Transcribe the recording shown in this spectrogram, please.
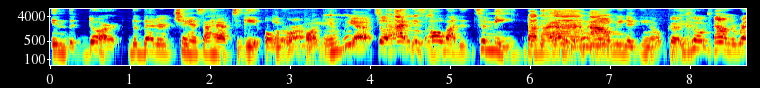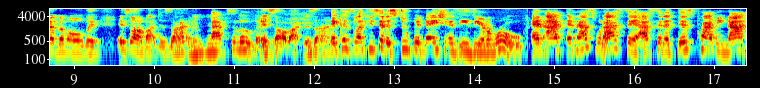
in the dark, the better chance I have to get over Over on on you. Mhm. Yeah. So I, it's all about it to me. By in my design. I don't mean to, you know, go, go down the rabbit hole, but it's all about design. Mhm. Absolutely. It's all about design. because like you said a stupid nation is easier to rule and i and that's what i said i said at this point i mean not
